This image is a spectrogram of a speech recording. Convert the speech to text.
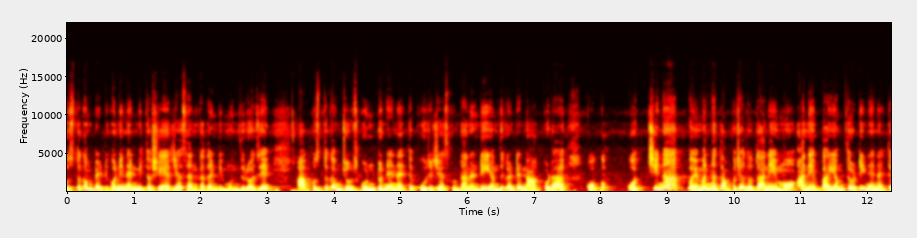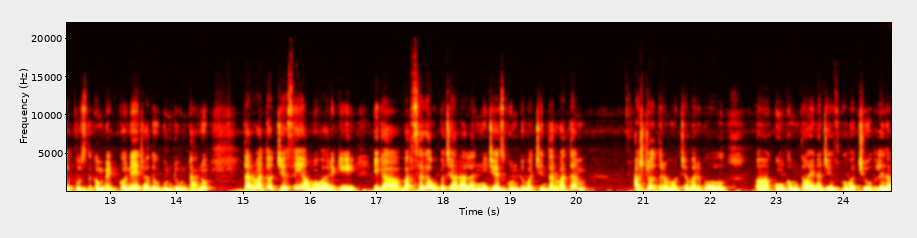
పుస్తకం పెట్టుకొని నేను మీతో షేర్ చేశాను కదండి ముందు రోజే. ఆ పుస్తకం చూసుకుంటూ నేనైతే పూజ చేసుకుంటానండి. ఎందుకంటే నాకు కూడా వచ్చిన ఏమన్నా తప్పు చదువుతానేమో అనే భయంతో నేనైతే పుస్తకం పెట్టుకొనే చదువుకుంటూ ఉంటాను. తర్వాత వచ్చేసి అమ్మవారికి ఇక వరుసగా ఉపచారాలన్నీ చేసుకుంటూ వచ్చిన తర్వాత అష్టోత్తరం వచ్చే వరకు కుంకుమతో అయినా చేసుకోవచ్చు లేదా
